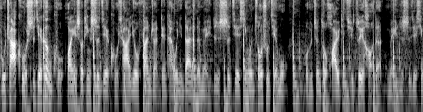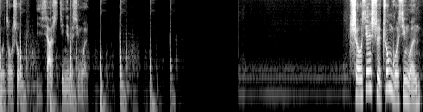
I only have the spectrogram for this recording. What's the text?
苦茶苦，世界更苦。欢迎收听世界苦茶由翻转电台为你带来的每日世界新闻综述节目。我们争做华语地区最好的每日世界新闻综述。以下是今天的新闻。首先是中国新闻。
